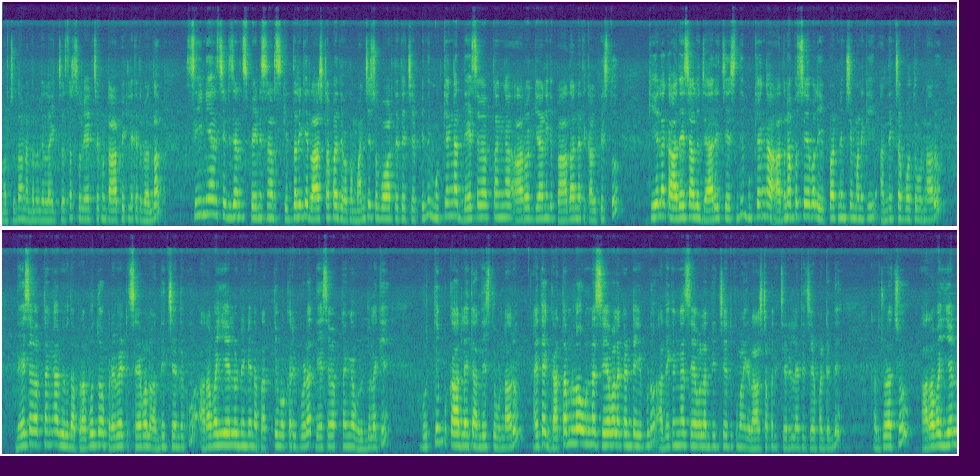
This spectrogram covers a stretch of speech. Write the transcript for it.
మరి చూద్దాం ఎంతమంది లైక్ చేస్తారు. సో లేట్ చేయకుండా టాపిక్లకి అయితే వెళ్దాం. సీనియర్ సిటిజన్స్ పెన్షనర్స్కి ఇద్దరికి రాష్ట్రపతి ఒక మంచి శుభవార్త అయితే చెప్పింది. ముఖ్యంగా దేశవ్యాప్తంగా ఆరోగ్యానికి ప్రాధాన్యత కల్పిస్తూ కీలక ఆదేశాలు జారీ చేసింది. ముఖ్యంగా అదనపు సేవలు ఇప్పటి నుంచి మనకి అందించబోతూ ఉన్నారు. దేశవ్యాప్తంగా వివిధ ప్రభుత్వ ప్రైవేట్ సేవలు అందించేందుకు అరవై ఏళ్ళు నిండిన ప్రతి ఒక్కరికి కూడా దేశవ్యాప్తంగా వృద్ధులకి గుర్తింపు కార్డులు అయితే అందిస్తూ ఉన్నారు. అయితే గతంలో ఉన్న సేవల కంటే ఇప్పుడు అధికంగా సేవలు అందించేందుకు మనకి రాష్ట్రపతి చర్యలు అయితే చేపట్టింది. ఇక్కడ చూడొచ్చు. అరవై ఏళ్ళు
